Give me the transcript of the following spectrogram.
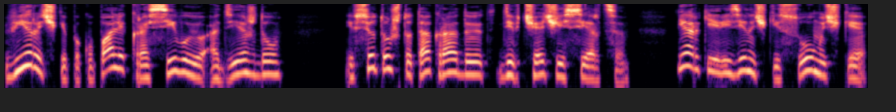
Верочки покупали красивую одежду и все то, что так радует девчачье сердце. Яркие резиночки, сумочки,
